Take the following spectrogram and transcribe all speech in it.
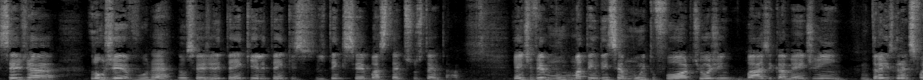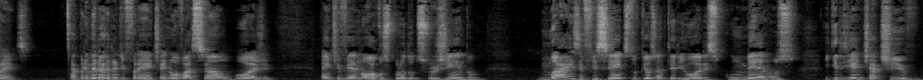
seja longevo, né? Ou seja, ele tem que ele tem que ele tem que ser bastante sustentável. E a gente vê uma tendência muito forte hoje, basicamente, em, em três grandes frentes. A primeira grande frente, a inovação, hoje, a gente vê novos produtos surgindo, mais eficientes do que os anteriores, com menos ingrediente ativo.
